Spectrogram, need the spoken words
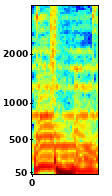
Bye.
